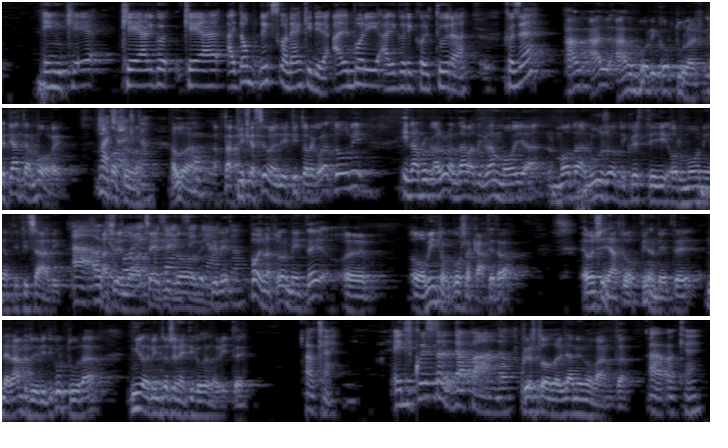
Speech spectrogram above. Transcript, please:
In che, che, algo, che I don't riesco neanche a dire albori, agricoltura. Cos'è? Al, al- arboricoltura, le piante arboree. Si Ma certo. Allora, applicazione dei fitoregolatori. In arbor- allora andava di gran moia moda l'uso di questi ormoni artificiali. Ah, ok. Acido Poi acetico, metilene. Poi naturalmente eh, ho vinto il corso a cattedra e ho insegnato finalmente nell'ambito di viticoltura miglioramento genetico della vite. Ok. E questo da quando? Questo dagli anni 90. Ah, ok.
